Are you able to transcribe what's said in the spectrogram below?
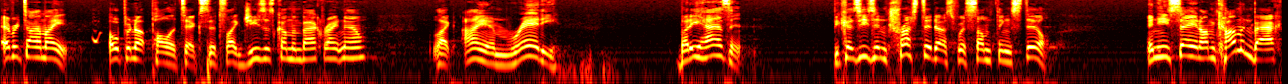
every time I open up politics, it's like Jesus coming back right now. Like, I am ready. But he hasn't because he's entrusted us with something still. And he's saying, I'm coming back,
